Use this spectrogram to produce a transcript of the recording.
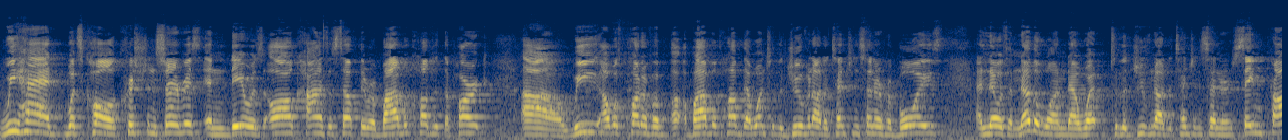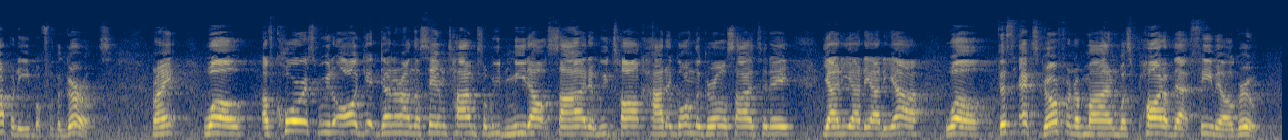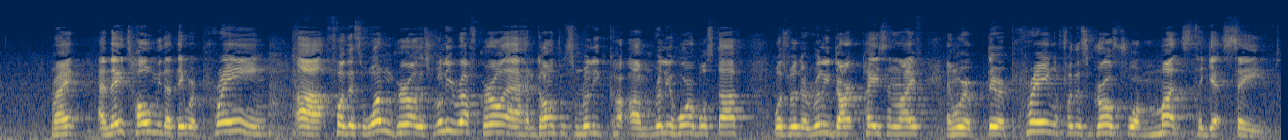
we had what's called Christian service, and there was all kinds of stuff. There were Bible clubs at the park. Uh, we, I was part of a, a, Bible club that went to the juvenile detention center for boys, and there was another one that went to the juvenile detention center, same property but for the girls, right? Well, of course, we'd all get done around the same time, so we'd meet outside and we'd talk how to go on the girls' side today, yada yada yada yada. Well, this ex girlfriend of mine was part of that female group right? And they told me that they were praying uh, for this one girl, this really rough girl that had gone through some really, um, really horrible stuff, was in a really dark place in life, and we were, they were praying for this girl for months to get saved.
